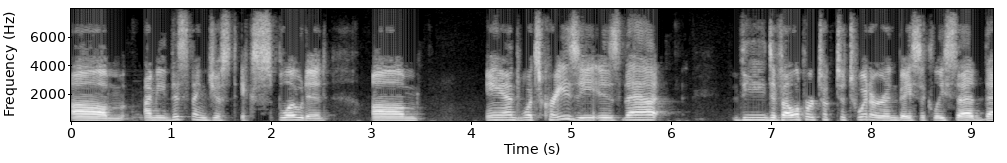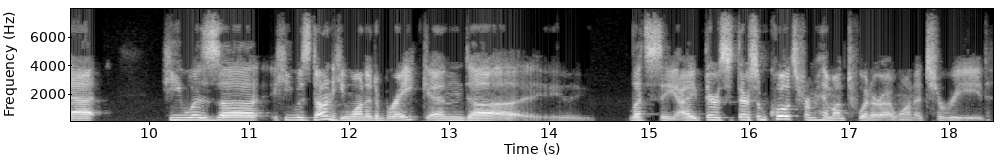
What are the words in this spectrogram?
Um, I mean, this thing just exploded. Um, and what's crazy is that the developer took to Twitter and basically said that he was uh, he was done. He wanted a break, and uh, let's see. I there's there's some quotes from him on Twitter I wanted to read.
